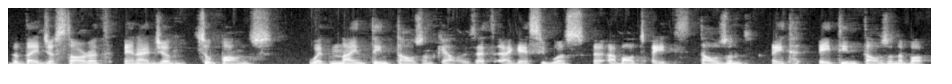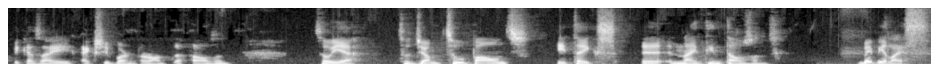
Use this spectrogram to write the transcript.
The day just started and I jumped 2 pounds with 19,000 calories. That I guess it was uh, about 8,000, 8, 18,000 above because I actually burned around a thousand. So yeah, to jump two pounds, it takes uh, 19,000. Maybe less.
